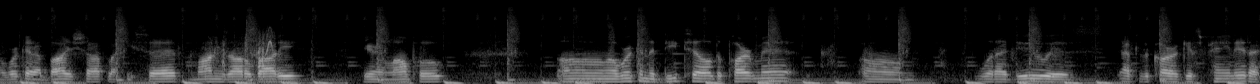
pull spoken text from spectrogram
I work at a body shop, like you said, Monty's Auto Body, here in Lompoc. Um, I work in the detail department. Um, what I do is after the car gets painted, I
